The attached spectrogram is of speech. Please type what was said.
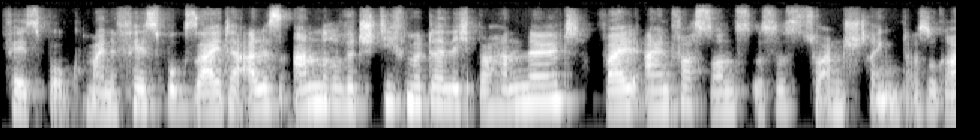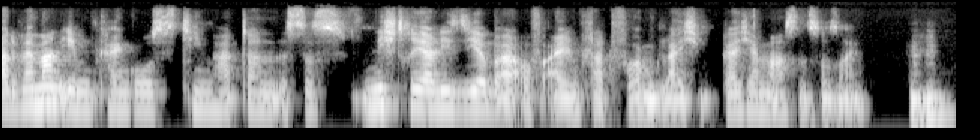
Facebook, meine Facebook-Seite. Alles andere wird stiefmütterlich behandelt, weil einfach sonst ist es zu anstrengend. Also gerade wenn man eben kein großes Team hat, dann ist es nicht realisierbar, auf allen Plattformen gleich, gleichermaßen zu sein. Mhm.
